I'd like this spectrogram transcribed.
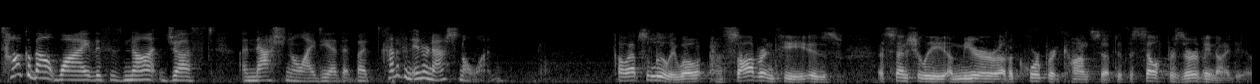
Talk about why this is not just a national idea, that, but kind of an international one. Oh, absolutely. Well, sovereignty is essentially a mirror of a corporate concept. It's a self-preserving idea.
